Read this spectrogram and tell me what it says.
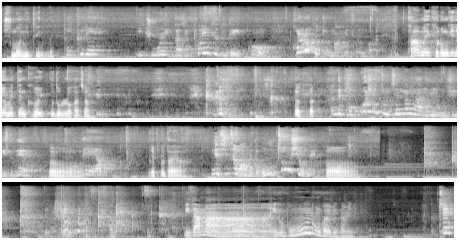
주머니도 있네. 그러니까 그래. 이 주머니까지 포인트도 돼 있고 컬러도 좀 마음에 드는 것 같아. 다음에 결혼 기념일 땐 그거 입고 놀러 가자. 근데 벚꽃이 좀 생각나는 옷이기도 해요. 어 어때요? 예쁘다야. 근데 진짜 마음에 들어. 엄청 시원해. 어 미담아 이거 못 먹는 거야 미담이 그치?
